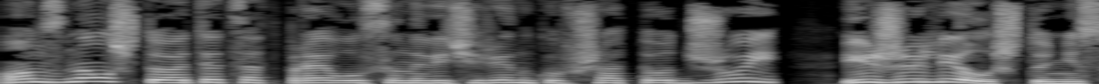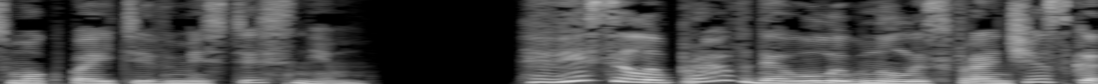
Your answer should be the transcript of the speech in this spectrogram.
Он знал, что отец отправился на вечеринку в шато Джой и жалел, что не смог пойти вместе с ним. «Весело, правда?» — улыбнулась Франческа,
